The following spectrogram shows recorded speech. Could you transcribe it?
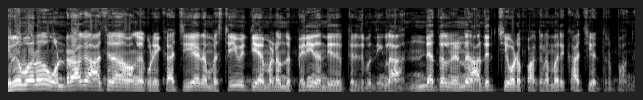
இருவரும் ஒன்றாக ஆசீர்வாதம் வாங்கக்கூடிய காட்சியை நம்ம ஸ்ரீ வித்யா மேடம் இந்த பெரிய நந்தி தெரிஞ்சு தெரியுது பார்த்தீங்களா இந்த இடத்துல நின்று அதிர்ச்சியோட பார்க்குற மாதிரி காட்சி எடுத்திருப்பாங்க.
